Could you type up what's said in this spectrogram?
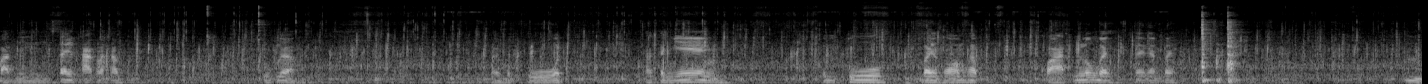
บัดนี้ใส่พักแล้วครับทุกแล้วใบมะกรูดผักกระแยงเป็นตูใบหอมครับปาดมันลงไปใส่กันไป อืม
